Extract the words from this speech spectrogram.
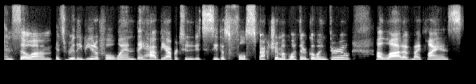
And so um, it's really beautiful when they have the opportunity to see this full spectrum of what they're going through. A lot of my clients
